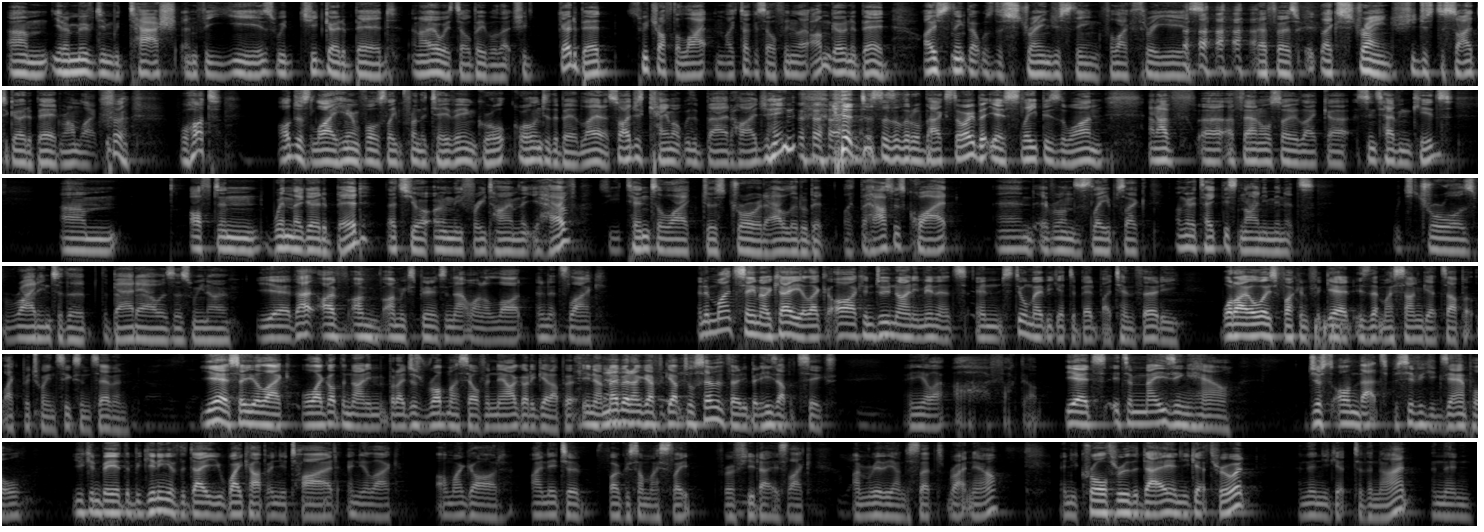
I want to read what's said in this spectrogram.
um, you know, moved in with Tash and for years we'd, she'd go to bed. And I always tell people that she'd go to bed, switch off the light and like tuck yourself in. Like, I'm going to bed. I used to think that was the strangest thing for like three years. At first, it, like strange. She just decided to go to bed. And I'm like, what? I'll just lie here and fall asleep in front of the TV and crawl, crawl into the bed later. So I just came up with a bad hygiene, just as a little backstory. But yeah, sleep is the one. And I've uh, I found also like uh, since having kids, um, often when they go to bed, that's your only free time that you have. So you tend to like just draw it out a little bit. Like the house is quiet and everyone's asleep. It's like I'm going to take this 90 minutes, which draws right into the the bad hours, as we know. Yeah, that I've I'm I'm experiencing that one a lot, and it's like, and it might seem okay. You're like, oh, I can do 90 minutes and still maybe get to bed by 10:30. What I always fucking forget is that my son gets up at like between six and seven. Yeah, so you're like, well, I got the 90, but I just robbed myself, and now I got to get up. At, you know, maybe I don't have to get up till 7:30, but he's up at six, and you're like, oh, I fucked up. Yeah, it's it's amazing how just on that specific example, you can be at the beginning of the day, you wake up and you're tired, and you're like, oh my God, I need to focus on my sleep for a few days. Like, I'm really underslept right now. And you crawl through the day and you get through it, and then you get to the night, and then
